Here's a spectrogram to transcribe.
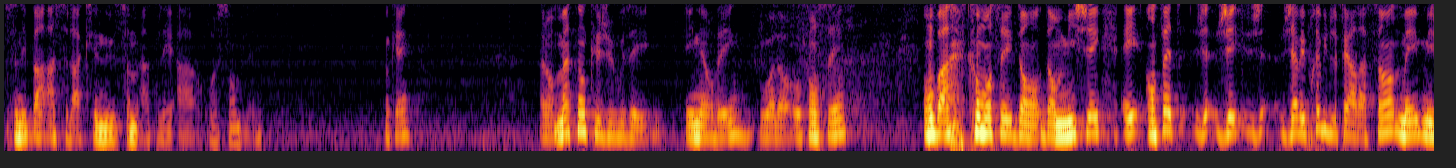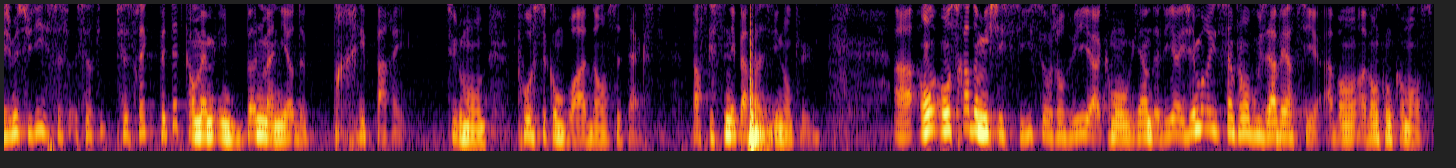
Ce n'est pas à cela que nous sommes appelés à ressembler. OK? Alors maintenant que je vous ai énervé ou alors offensé, on va commencer dans, dans Michée. Et en fait, j'avais prévu de le faire à la fin, mais, je me suis dit que ce, serait peut-être quand même une bonne manière de préparer tout le monde pour ce qu'on voit dans ce texte, parce que ce n'est pas facile non plus. Euh, on, sera dans Michée 6 aujourd'hui, euh, comme on vient de dire, et j'aimerais simplement vous avertir avant, avant qu'on commence.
